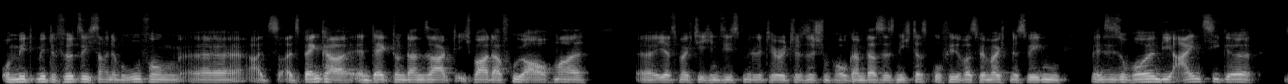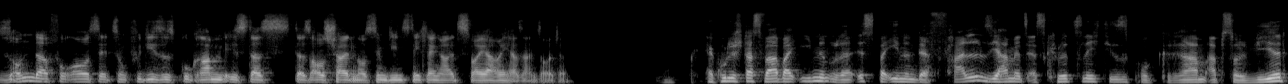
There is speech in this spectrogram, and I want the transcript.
und mit Mitte 40 seine Berufung äh, als, als Banker entdeckt und dann sagt, ich war da früher auch mal, jetzt möchte ich in dieses Military Transition Program. Das ist nicht das Profil, was wir möchten. Deswegen, wenn Sie so wollen, die einzige Sondervoraussetzung für dieses Programm ist, dass das Ausscheiden aus dem Dienst nicht länger als zwei Jahre her sein sollte. Herr Kudisch, das war bei Ihnen oder ist bei Ihnen der Fall. Sie haben jetzt erst kürzlich dieses Programm absolviert.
